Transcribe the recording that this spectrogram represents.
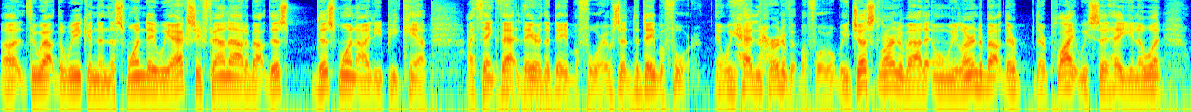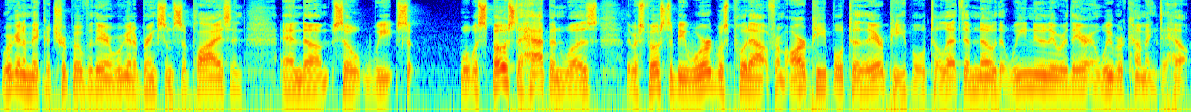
uh, throughout the week, and then this one day we actually found out about this this one IDP camp. I think that day or the day before. It was the day before, and we hadn't heard of it before. But we just learned about it, and when we learned about their their plight, we said, "Hey, you know what? We're going to make a trip over there, and we're going to bring some supplies." And and um, so we so what was supposed to happen was there was supposed to be word was put out from our people to their people to let them know that we knew they were there and we were coming to help.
